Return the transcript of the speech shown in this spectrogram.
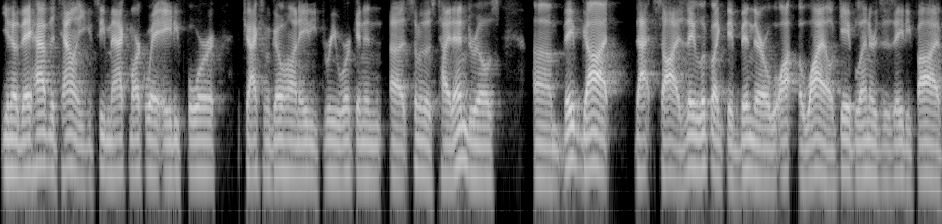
you know they have the talent. You can see Mac Markway 84, Jackson McGohan 83, working in uh, some of those tight end drills. Um, they've got that size. They look like they've been there a, wh- a while. Gabe Leonards is 85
